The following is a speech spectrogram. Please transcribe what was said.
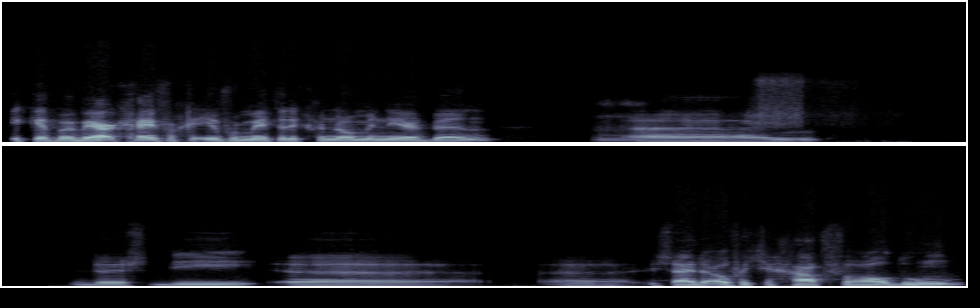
ik heb mijn werkgever geïnformeerd dat ik genomineerd ben. Mhm. Ehm, dus die eh, eh, zeiden ook wat je gaat vooral doen.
